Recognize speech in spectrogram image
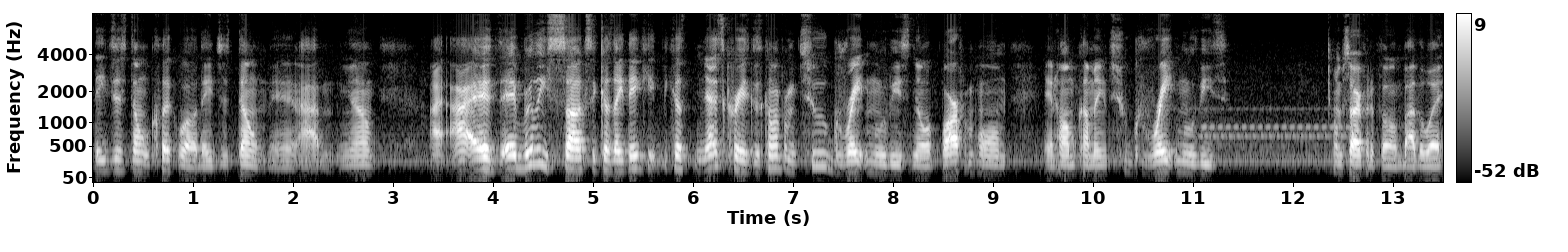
they just don't click well. They just don't, man. I, you know, I, I it, it really sucks because like they because that's crazy because coming from two great movies, you know, Far From Home and Homecoming, two great movies. I'm sorry for the film, by the way,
